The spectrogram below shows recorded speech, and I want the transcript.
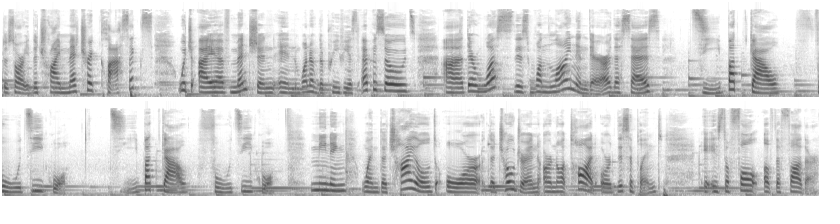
the, sorry, the trimetric classics, which I have mentioned in one of the previous episodes, uh, there was this one line in there that says, 子不教，父之过。 Meaning when the child or the children are not taught or disciplined, it is the fault of the father.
